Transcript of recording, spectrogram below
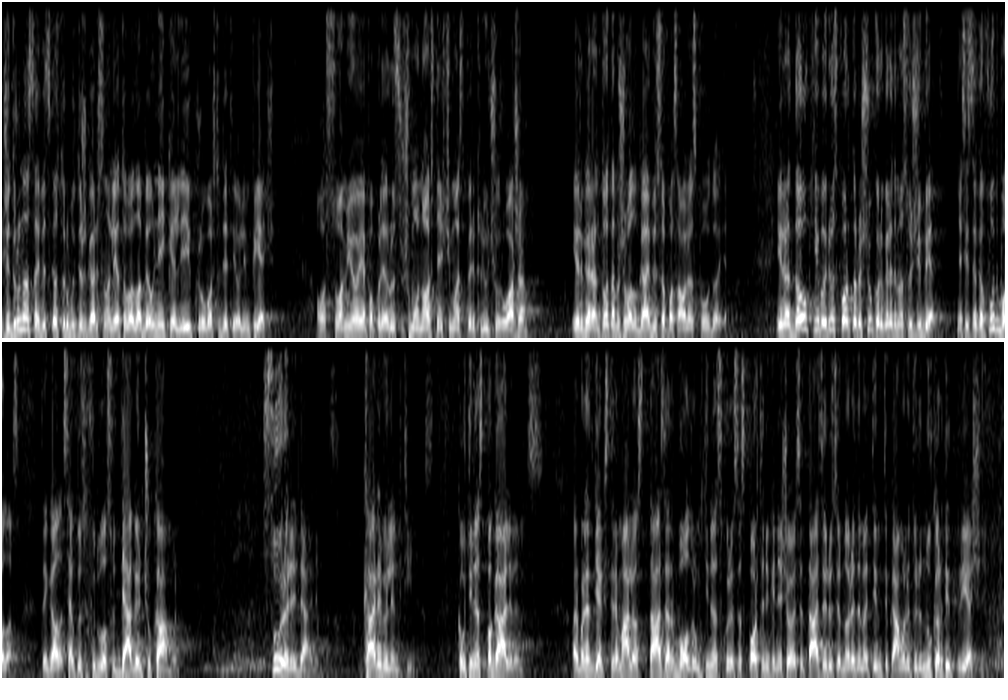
Žydrūnas Savickas turbūt išgarsino Lietuvą labiau nei keli į krūvą sudėti olimpiečiai. O Suomijoje populiarus žmonos nešimas per kliūčių ruožą ir garantuota apžvalga viso pasaulio spaudoje. Yra daug įvairių sporto rušių, kur galėtume sužibėti. Nesiseka futbolas, tai gal sektųsi futbolas su degančiu kamuoliu. Sūrio ridenimas, karvių lenktynės, kautinės pagalvėmis. Arba netgi ekstremalios tazer ball rungtynės, kuriuose sportininkai nešiojasi tazerius ir norėdami atimti kamuolį turi nukartyti priešininką.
